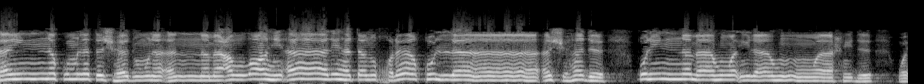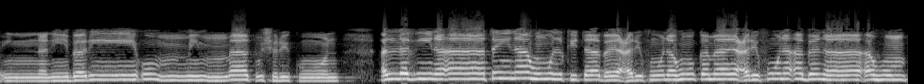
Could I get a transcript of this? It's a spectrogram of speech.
أئنكم لتشهدون أن مع الله آلهة أخرى قل لا أشهد. قل إنما هو إله واحد وإنني بريء مما تشركون. الذين آتيناهم الكتاب يعرفونه كما يعرفون أبناءهم.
